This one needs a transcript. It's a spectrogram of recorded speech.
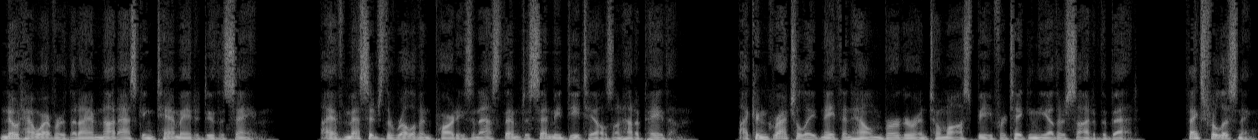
Note, however, that I am not asking Tamay to do the same. I have messaged the relevant parties and asked them to send me details on how to pay them. I congratulate Nathan Helm-Burger and Tomás B. for taking the other side of the bet. Thanks for listening.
